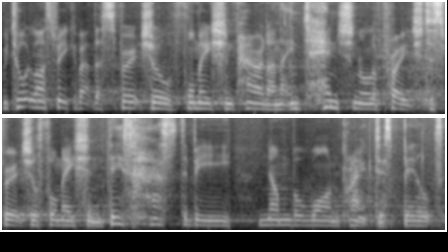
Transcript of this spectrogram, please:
We talked last week about the spiritual formation paradigm, that intentional approach to spiritual formation. This has to be number one practice built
